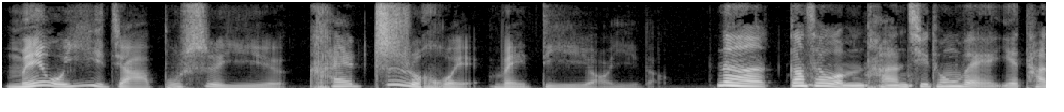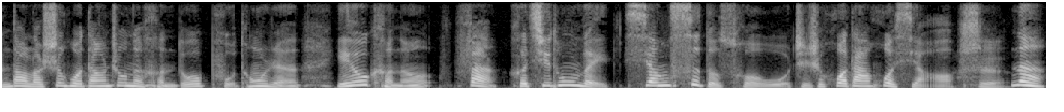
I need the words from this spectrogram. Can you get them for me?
没有一家不是以开智慧为第一要义的。那刚才我们谈祁同伟，也谈到了生活当中的很多普通人也有可能犯和祁同伟相似的错误，只是或大或小。是。那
